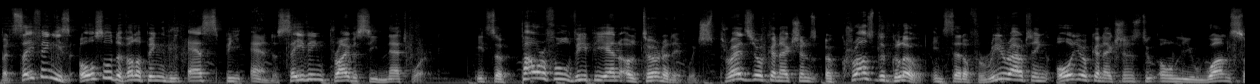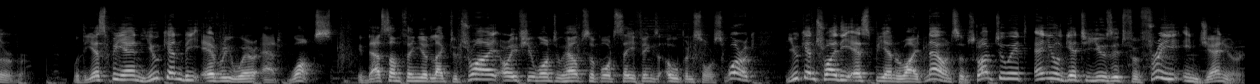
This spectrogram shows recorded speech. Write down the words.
but Safing is also developing the SPN, the Safing Privacy Network. It's a powerful VPN alternative which spreads your connections across the globe instead of rerouting all your connections to only one server. With the SPN, you can be everywhere at once. If that's something you'd like to try, or if you want to help support Safing's open source work, you can try the SPN right now and subscribe to it, and you'll get to use it for free in January.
